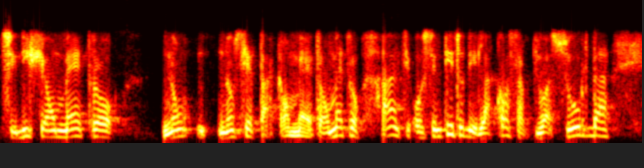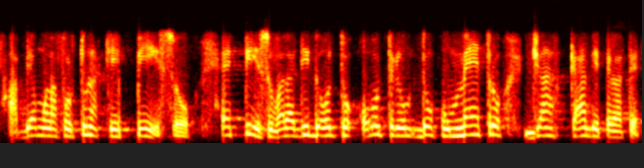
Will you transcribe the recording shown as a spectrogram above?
si dice a un metro non, non, si attacca a un metro, a un metro, anzi ho sentito dire la cosa più assurda, abbiamo la fortuna che è peso, è peso, vale a dire oltre un, dopo un metro già cade per la terra.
